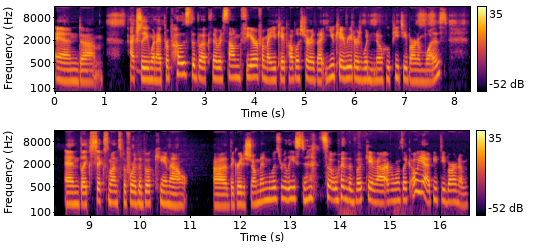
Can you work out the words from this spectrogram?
And um, actually, when I proposed the book, there was some fear from my UK publisher that UK readers wouldn't know who P.T. Barnum was. And like six months before the book came out, uh, The Greatest Showman was released. And so when the book came out, everyone was like, oh, yeah, P.T. Barnum.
